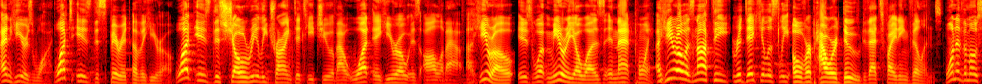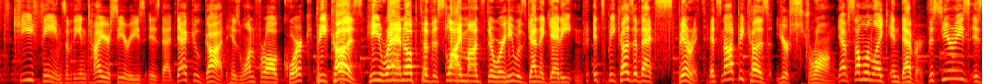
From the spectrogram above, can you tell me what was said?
And here's why. What is the spirit of a hero? What is this show really trying to teach you about what a hero is all about? A hero is what Mirio was in that point. A hero is not the ridiculously overpowered dude that's fighting villains. One of the most key themes of the entire series is that Deku got his one for all quirk because he ran up to the slime monster where he was gonna get eaten. It's because of that spirit. It's not because you're strong. You have someone like Endeavor. The series is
